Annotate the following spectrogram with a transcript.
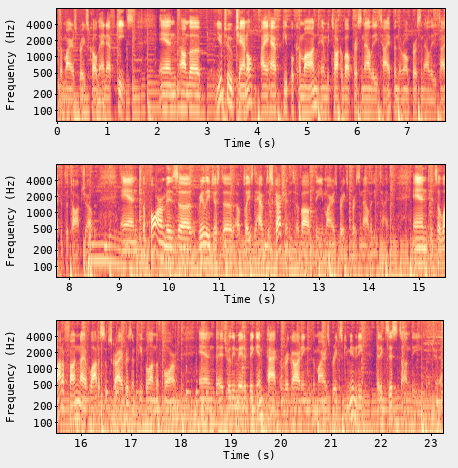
the Myers-Briggs called NF Geeks. And on the YouTube channel, I have people come on and we talk about personality type and their own personality type. It's a talk show. And the forum is uh, really just a, a place to have discussions about the Myers-Briggs personality type. And it's a lot of fun. I have a lot of subscribers and people on the forum. And it's really made a big impact regarding the Myers-Briggs community that exists on the internet.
